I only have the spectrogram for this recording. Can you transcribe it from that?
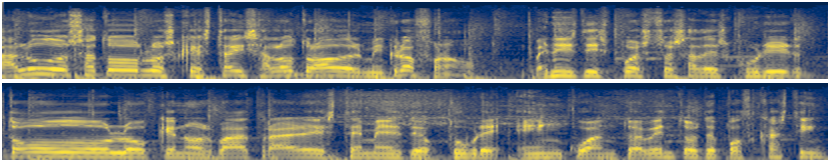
Saludos a todos los que estáis al otro lado del micrófono. ¿Venís dispuestos a descubrir todo lo que nos va a traer este mes de octubre en cuanto a eventos de podcasting?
